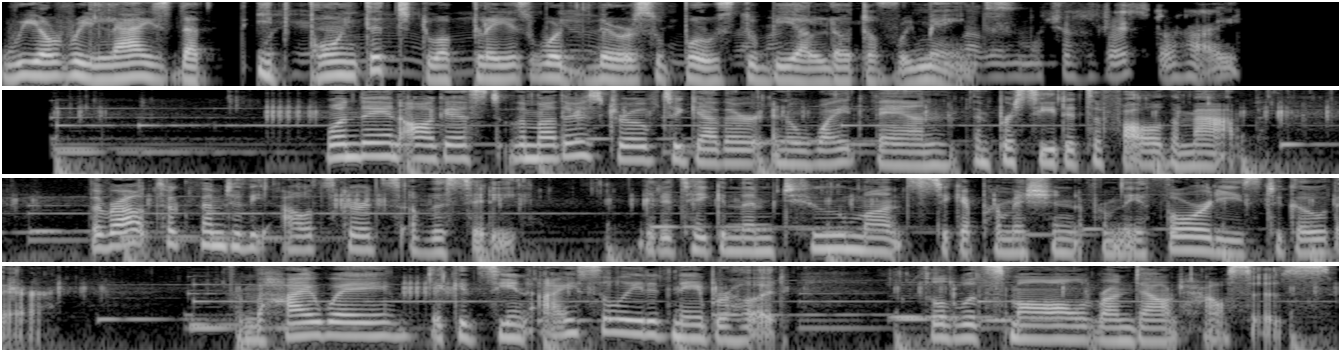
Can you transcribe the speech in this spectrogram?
we all realized that it pointed to a mm, place where there are supposed to be a lot of remains. haber muchos restos ahí. One day in August, the mothers drove together in a white van and proceeded to follow the map. The route took them to the outskirts of the city. It had taken them two months to get permission from the authorities to go there. From the highway, they could see an isolated neighborhood filled with small, rundown houses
